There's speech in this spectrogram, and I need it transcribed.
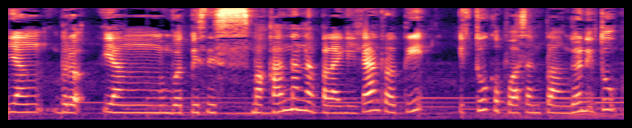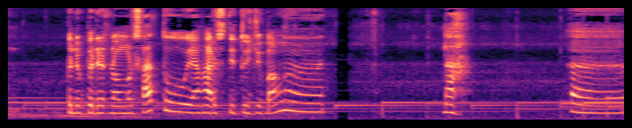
yang ber, yang membuat bisnis makanan apalagi kan roti itu kepuasan pelanggan itu bener-bener nomor satu yang harus dituju banget nah uh,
